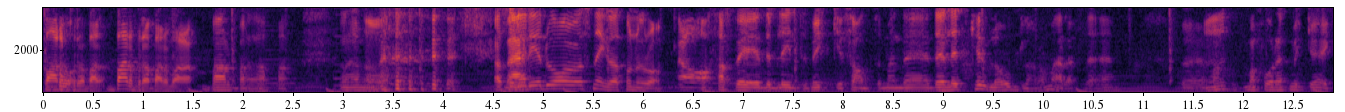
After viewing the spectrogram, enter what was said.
Barbara Bar- Barbara Barbara. Barbara pappa. Nej, men- Alltså Nej. det är det du har sneglat på nu då? Ja, fast det, det blir inte mycket sånt. Men det, det är lite kul att odla dem här. Det, det, man, får- man får rätt mycket ägg.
